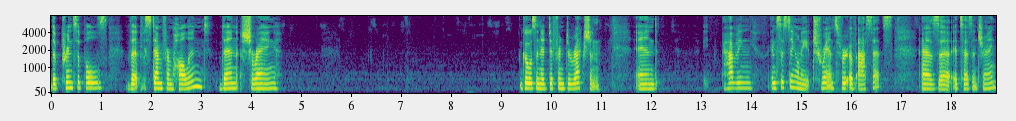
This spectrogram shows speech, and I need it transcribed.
the principles that stem from Olan, then Shrang goes in a different direction. And having insisting on a transfer of assets, as uh, it says in Trang,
